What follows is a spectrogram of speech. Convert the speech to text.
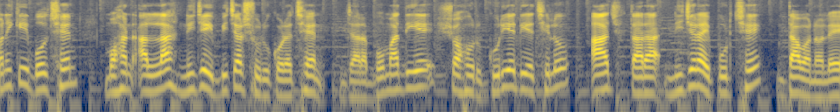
অনেকেই বলছেন, মহান আল্লাহ নিজেই বিচার শুরু করেছেন। যারা বোমা দিয়ে শহর গুড়িয়ে দিয়েছিল, আজ তারা নিজেরাই পুড়ছে দাবানলে।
